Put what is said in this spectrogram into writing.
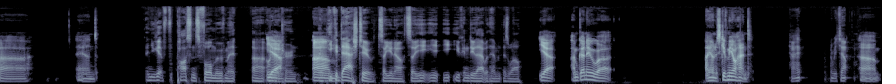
uh, and And you get F- Pawson's full movement uh, on Yeah. your turn. And he um, could dash too, so you know. So he, he, you can do that with him as well. Yeah, I'm going to. Uh, Ionis, give me your hand, All right. I reach out. um,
